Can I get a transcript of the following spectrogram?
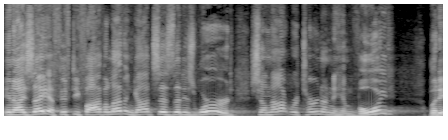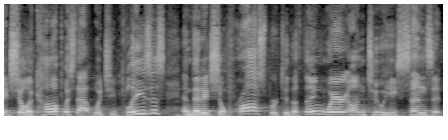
In Isaiah 55 11, God says that his word shall not return unto him void but it shall accomplish that which he pleases, and that it shall prosper to the thing whereunto he sends it.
